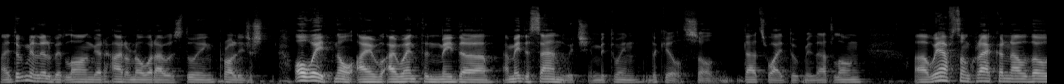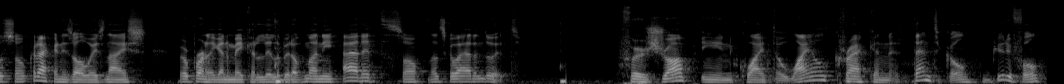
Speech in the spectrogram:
It took me a little bit longer. I don't know what I was doing. Probably just. Oh wait, no. I I went and made a I made a sandwich in between the kills, so that's why it took me that long. Uh, we have some Kraken now though, so Kraken is always nice. We're probably gonna make a little bit of money at it, so let's go ahead and do it. First drop in quite a while, Kraken Tentacle, beautiful,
